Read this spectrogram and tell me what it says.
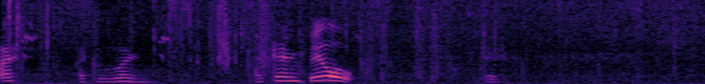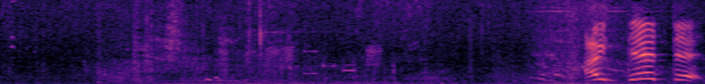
on. I can run. I can build. Okay. I did it.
